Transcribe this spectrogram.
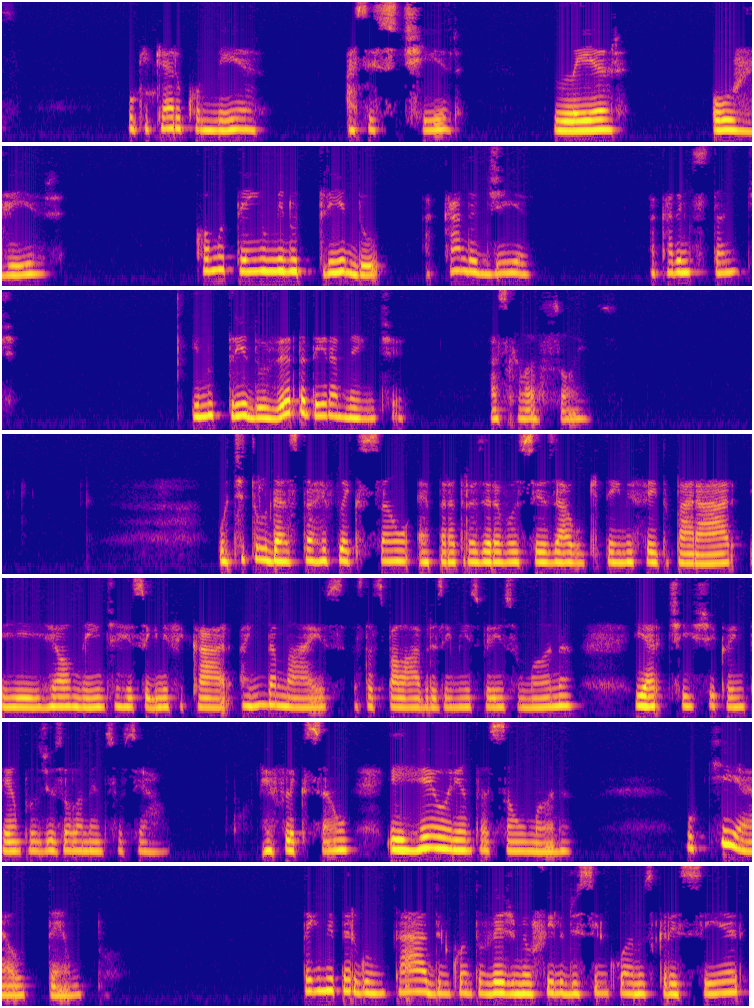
o que quero comer, assistir, ler, ouvir, como tenho me nutrido a cada dia, a cada instante e nutrido verdadeiramente as relações. O título desta reflexão é para trazer a vocês algo que tem me feito parar e realmente ressignificar ainda mais estas palavras em minha experiência humana e artística em tempos de isolamento social. Reflexão e reorientação humana. O que é o tempo? Tenho me perguntado enquanto vejo meu filho de cinco anos crescer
